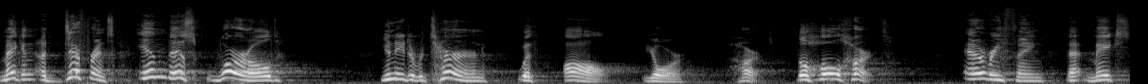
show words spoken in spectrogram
making a difference in this world, you need to return with all your heart. The whole heart. Everything that makes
